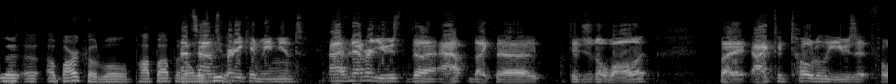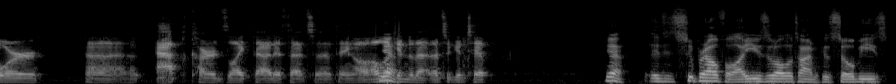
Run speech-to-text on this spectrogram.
the, a, a barcode will pop up and That sounds pretty convenient. I've never used the app, like the digital wallet, but it, I could totally use it for uh, app cards like that if that's a thing. I'll, I'll look into that. That's a good tip. Yeah, it's super helpful. I use it all the time because Sobeys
